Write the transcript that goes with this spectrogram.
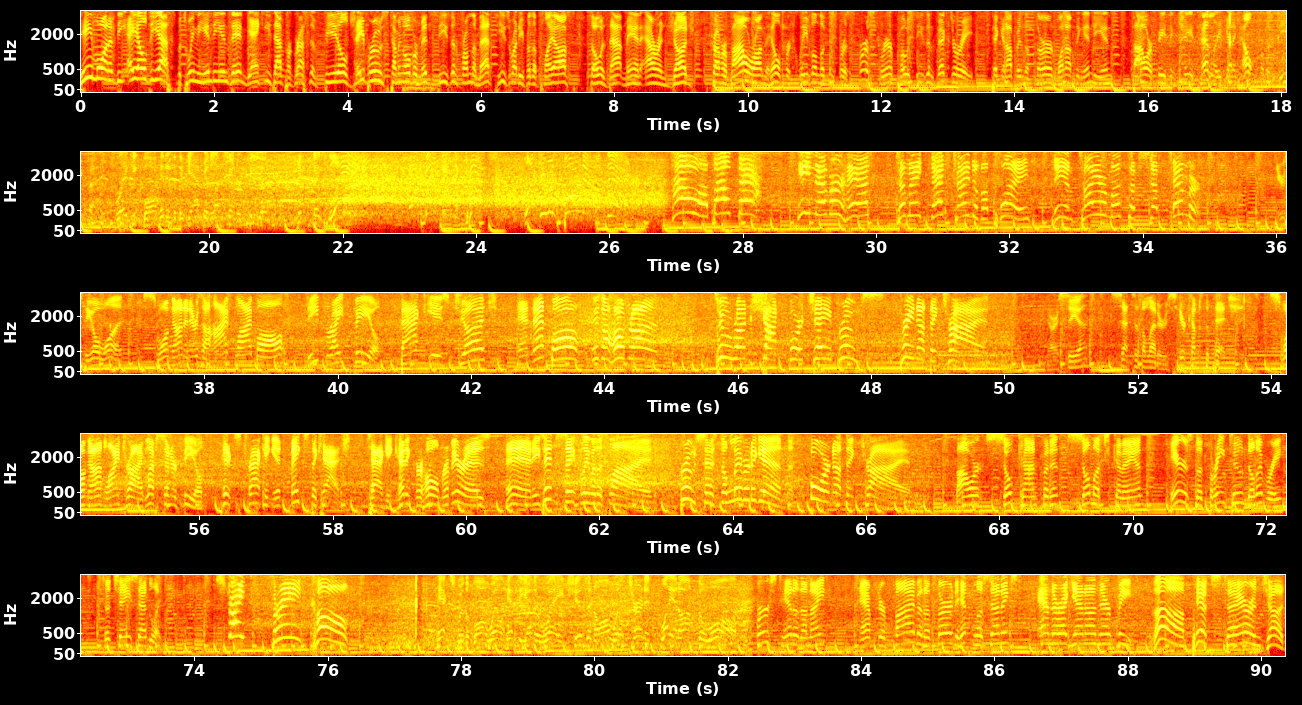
Game one of the ALDS between the Indians and Yankees at Progressive Field. Jay Bruce coming over midseason from the Mets. He's ready for the playoffs. So is that man, Aaron Judge. Trevor Bauer on the hill for Cleveland looking for his first career postseason victory. Picking up in the third, 1 0 Indians. Bauer facing Chase Headley, getting help from his defense. Breaking ball hit into the gap in left center field. Kipnis laying and making the catch like he was to make that kind of a play the entire month of September. Here's the 0 1. Swung on, and there's a high fly ball, deep right field. Back is Judge, and that ball is a home run. Two run shot for Jay Bruce. 3 0 Tribe. Garcia sets at the letters. Here comes the pitch. Swung on, line drive, left center field. Hicks tracking it, makes the catch. Tagging, heading for home, Ramirez, and he's in safely with a slide. Bruce has delivered again. 4 0 Tribe. Bauer, so confident, so much command. Here's the 3 2 delivery to Chase Headley. Strike three called. Hicks with the ball well hit the other way. Chisenhall will turn it, play it off the wall. First hit of the night after five and a third hitless innings, and they're again on their feet. The pitch to Aaron Judge.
